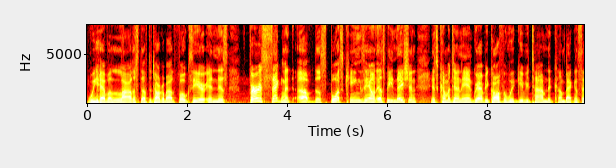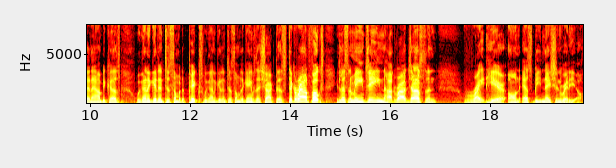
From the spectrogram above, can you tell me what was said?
we have a lot of stuff to talk about, folks, here in this first segment of the Sports Kings here on SB Nation. It's coming to an end. Grab your coffee. We'll give you time to come back and sit down because we're going to get into some of the picks. We're going to get into some of the games that shocked us. Stick around, folks. You listen to Mean Gene, Hot Rod Johnson, right here on SB Nation Radio.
